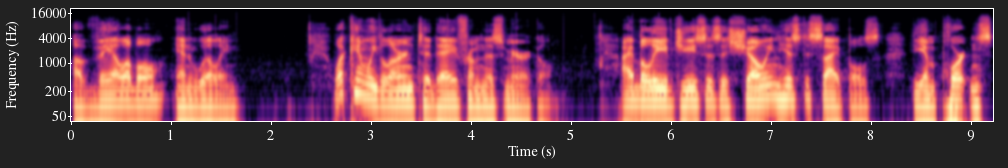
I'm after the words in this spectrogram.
available and willing. What can we learn today from this miracle? I believe Jesus is showing his disciples the importance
